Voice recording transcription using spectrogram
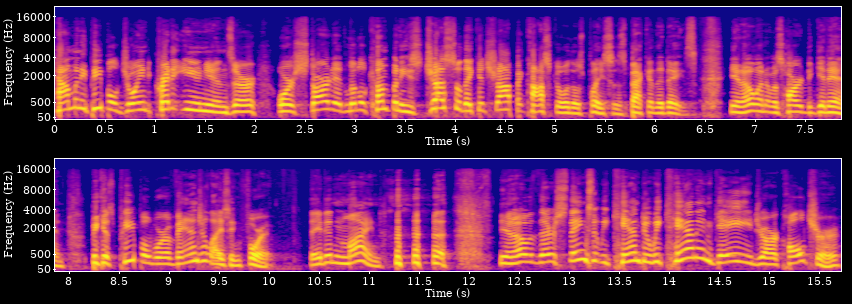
How many people joined credit unions or or started little companies just so they could shop at Costco or those places back in the days, you know, when it was hard to get in because people were evangelizing for it. They didn't mind. you know, there's things that we can do. We can engage our culture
